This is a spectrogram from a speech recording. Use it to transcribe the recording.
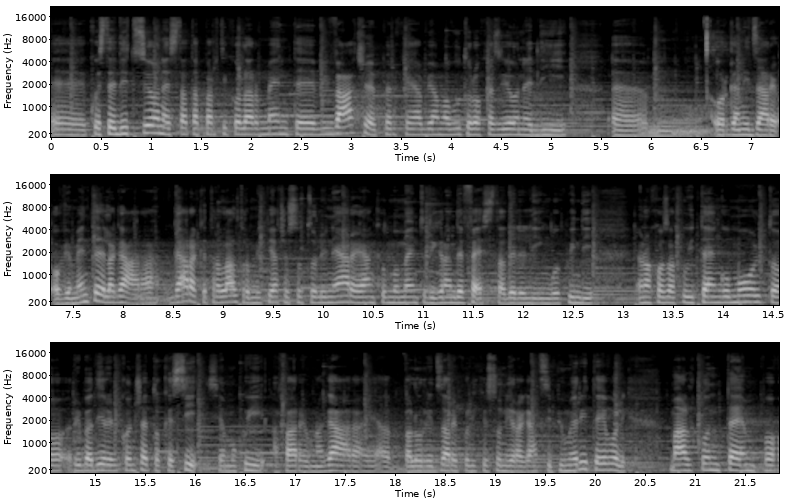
Eh, questa edizione è stata particolarmente vivace perché abbiamo avuto l'occasione di ehm, organizzare ovviamente la gara, gara che tra l'altro mi piace sottolineare è anche un momento di grande festa delle lingue, quindi è una cosa a cui tengo molto, ribadire il concetto che sì, siamo qui a fare una gara e a valorizzare quelli che sono i ragazzi più meritevoli, ma al contempo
